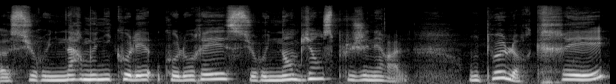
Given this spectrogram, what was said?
euh, sur une harmonie colorée, sur une ambiance plus générale. On peut leur créer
